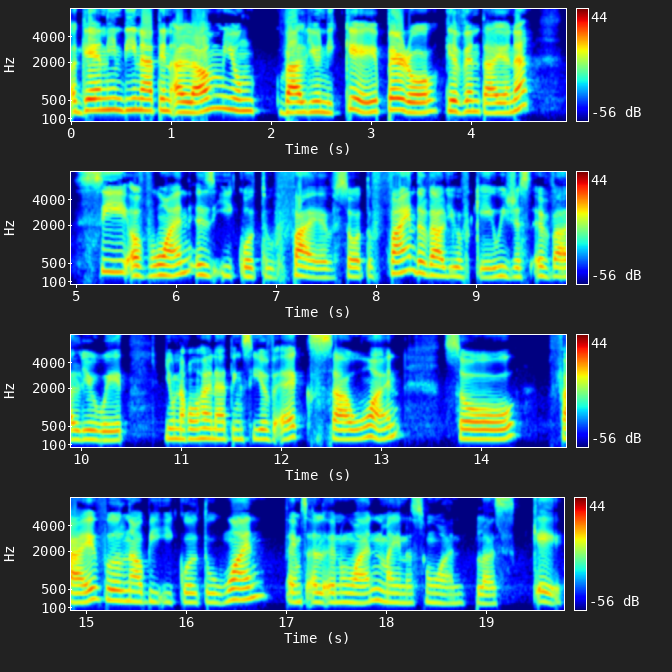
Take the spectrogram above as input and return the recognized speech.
again, hindi natin alam yung value ni k, pero given tayo na c of 1 is equal to 5. So, to find the value of k, we just evaluate yung nakuha nating c of x sa 1. So, 5 will now be equal to 1 times ln 1 minus 1 plus k.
